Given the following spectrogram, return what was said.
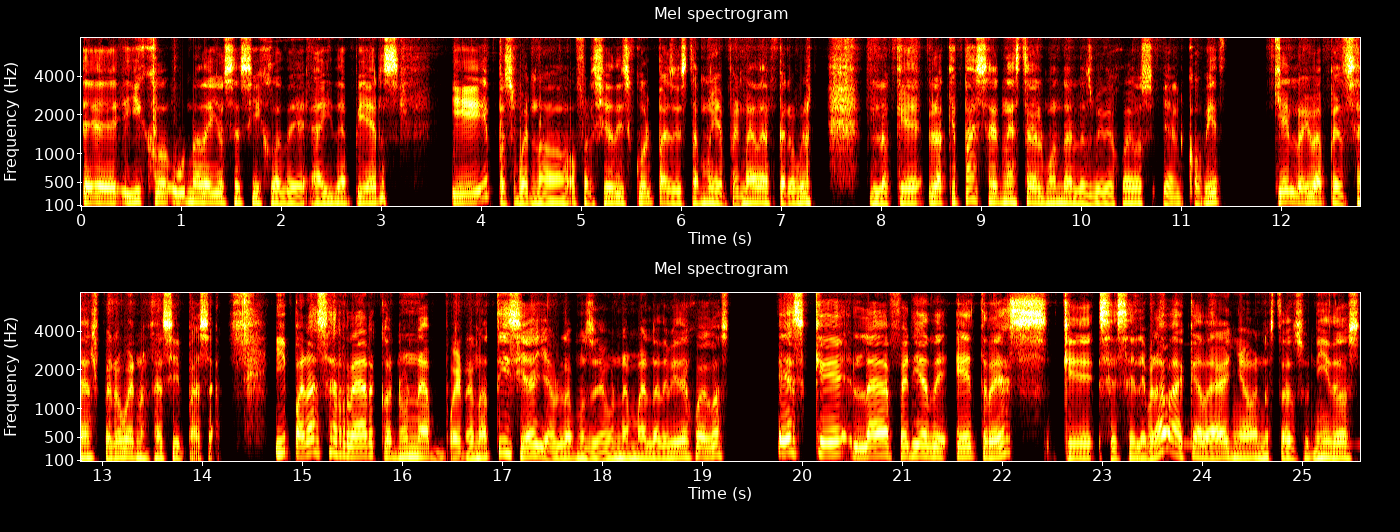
eh, hijo, uno de ellos es hijo de Aida Pierce y pues bueno, ofreció disculpas, está muy apenada, pero bueno, lo que, lo que pasa en esto del mundo de los videojuegos y el COVID ¿Quién lo iba a pensar? Pero bueno, así pasa. Y para cerrar con una buena noticia, y hablamos de una mala de videojuegos, es que la feria de E3, que se celebraba cada año en Estados Unidos,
